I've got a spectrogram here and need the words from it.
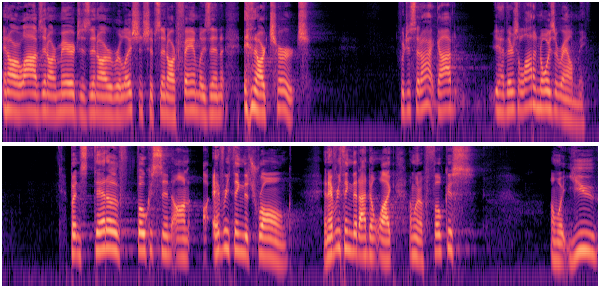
in our lives, in our marriages, in our relationships, in our families, in, in our church? We just said, all right, God, yeah, there's a lot of noise around me. But instead of focusing on everything that's wrong and everything that I don't like, I'm going to focus on what you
